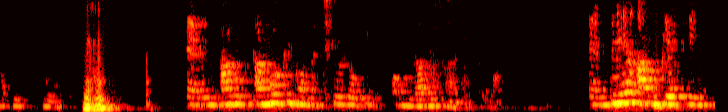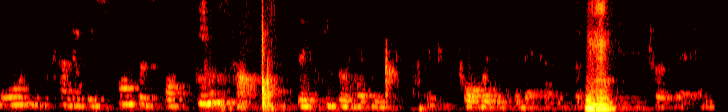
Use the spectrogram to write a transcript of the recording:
public sphere. Mm-hmm. And I'm, I'm working on material on the other side of the line. And there I'm getting all these kind of responses of insult that people haven't forwarded the letter and circulated mm-hmm. it further and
